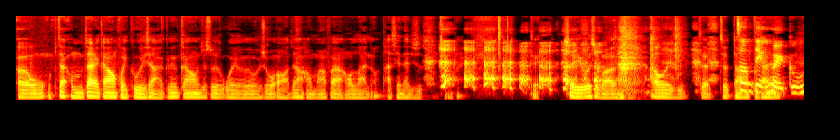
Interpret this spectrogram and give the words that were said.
呃，我们再我们再来刚刚回顾一下，跟刚刚就是我有我说哦，这样好麻烦，好懒哦。他现在就是状态。对，所以为什么 always 这这重点回顾？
